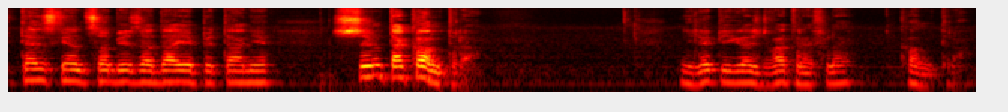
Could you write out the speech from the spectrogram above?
I tęskniąc sobie zadaje pytanie, z czym ta kontra? Nie lepiej grać dwa trefle? Kontra.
